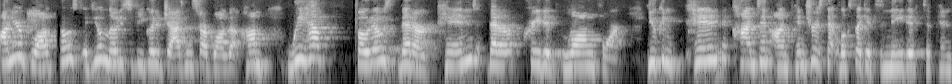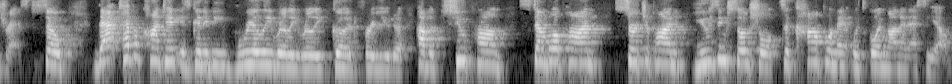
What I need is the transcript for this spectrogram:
on your blog post, if you'll notice if you go to jasminestarblog.com, we have photos that are pinned that are created long form. You can pin content on Pinterest that looks like it's native to Pinterest. So that type of content is going to be really, really, really good for you to have a two prong stumble upon, search upon using social to complement what's going on in SEO.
